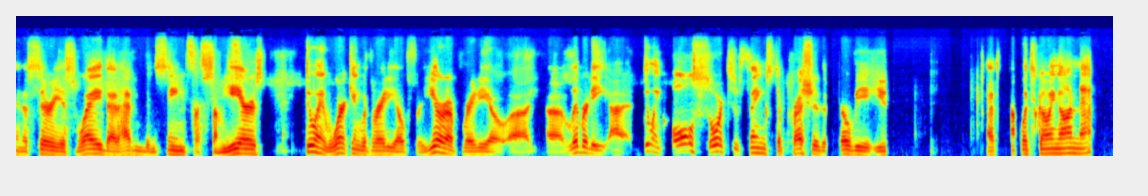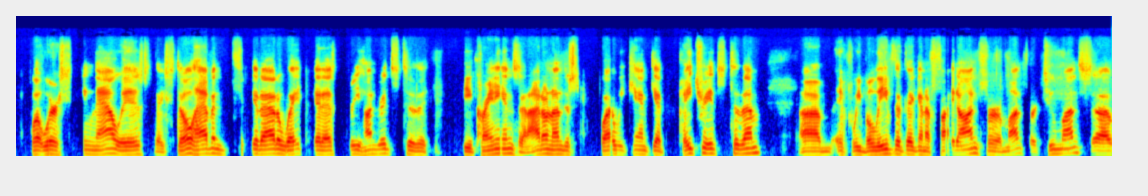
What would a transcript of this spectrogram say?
in a serious way that hadn't been seen for some years, doing working with Radio Free Europe, Radio uh, uh, Liberty, uh, doing all sorts of things to pressure the Soviet Union. That's not what's going on now. What we're seeing now is they still haven't figured out a way to get S 300s to the, the Ukrainians, and I don't understand why we can't get Patriots to them. Um, if we believe that they're going to fight on for a month or two months, uh,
